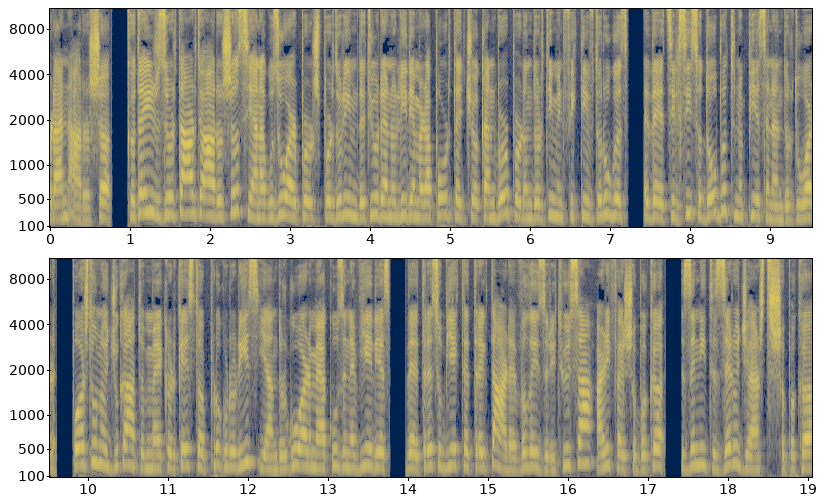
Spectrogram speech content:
pranë ARSH. Këta ish-zyrtarë të ARRSH-së janë akuzuar për shpërdorim detyre në lidhje me raporte që kanë bërë për ndërtimin fiktiv të rrugës dhe cilësisë së dobët në pjesën e ndërtuar. Po ashtu në gjykatë me kërkesë të prokurorisë janë dërguar me akuzën e vjedhjes dhe tre subjekte tregtare, vëllezërit Hysa, Arifaj SHPK, Zenit zero gjashtë SHPK.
